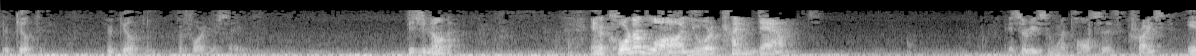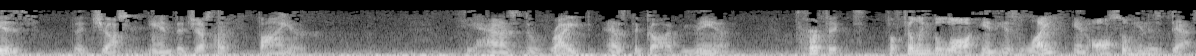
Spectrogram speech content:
You're guilty. You're guilty before you're saved. Did you know that? In a court of law, you are condemned. It's the reason why Paul says Christ is the just and the justifier. He has the right as the God man, perfect, fulfilling the law in his life and also in his death,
